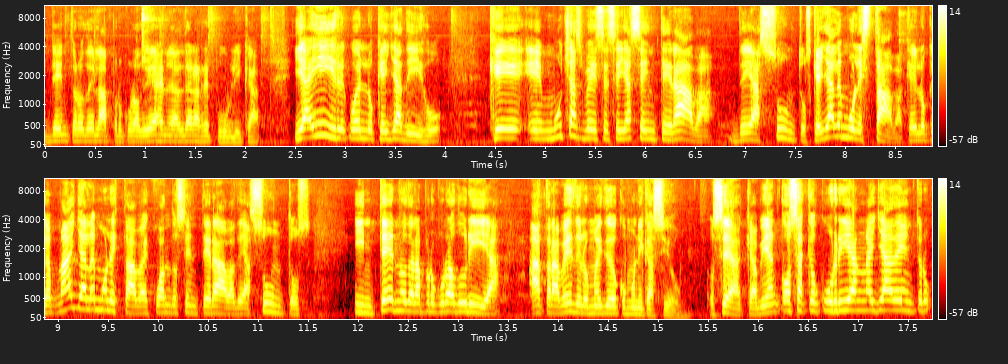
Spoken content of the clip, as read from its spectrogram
dentro de la Procuraduría General de la República. Y ahí recuerdo que ella dijo que eh, muchas veces ella se enteraba de asuntos que ella le molestaba, que lo que más ella le molestaba es cuando se enteraba de asuntos internos de la Procuraduría a través de los medios de comunicación. O sea, que habían cosas que ocurrían allá adentro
